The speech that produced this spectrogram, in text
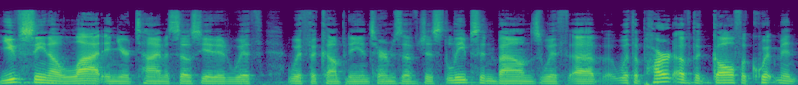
you've seen a lot in your time associated with with the company in terms of just leaps and bounds with uh, with a part of the golf equipment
